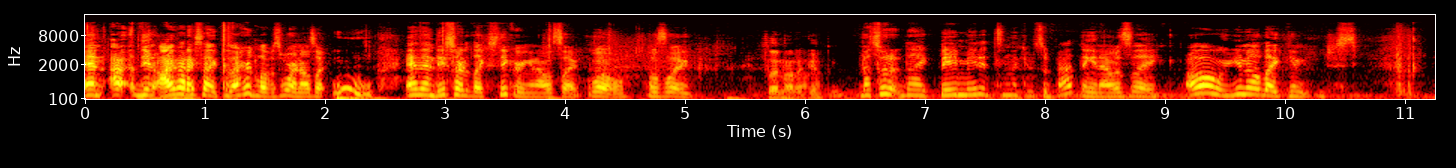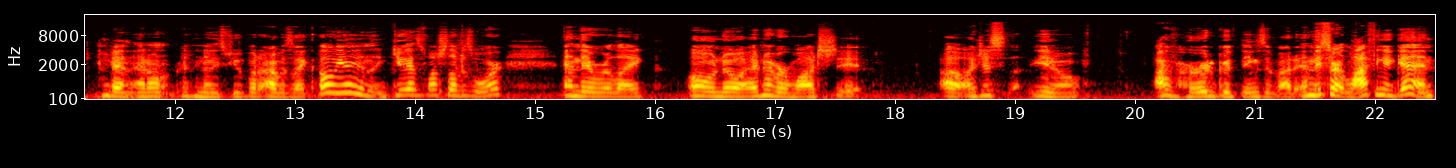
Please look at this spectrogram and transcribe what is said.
And I you know, I got excited cuz I heard love is war and I was like, "Ooh." And then they started like snickering and I was like, "Whoa." I was like, Is that not a good thing? that's what like they made it seem like it was a bad thing and i was like oh you know like you know, just again i don't really know these people but i was like oh yeah you guys watch love is war and they were like oh no i've never watched it oh i just you know i've heard good things about it. And they start laughing again.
